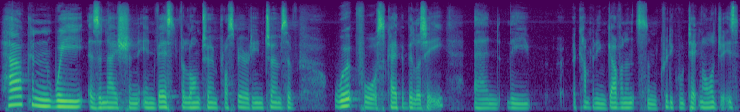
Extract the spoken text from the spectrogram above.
How can we as a nation invest for long-term prosperity in terms of workforce capability and the accompanying governance and critical technologies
